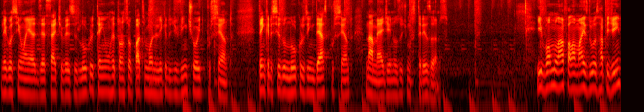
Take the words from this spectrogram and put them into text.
negociam aí a 17 vezes lucro e tem um retorno sobre patrimônio líquido de 28%. Tem crescido lucros em 10% na média nos últimos 3 anos. E vamos lá falar mais duas rapidinho.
